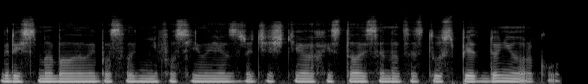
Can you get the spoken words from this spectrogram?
když jsme balili poslední fosílie z řečiště a chystali se na cestu zpět do New Yorku.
